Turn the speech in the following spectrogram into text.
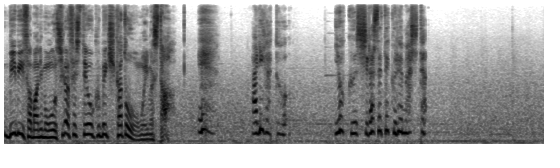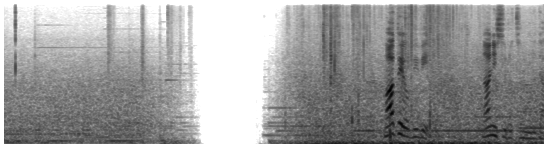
ビビ様にもお知らせしておくべきかと思いました。ええありがとう。よく知らせてくれました待てよビビ。何するつもりだ？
